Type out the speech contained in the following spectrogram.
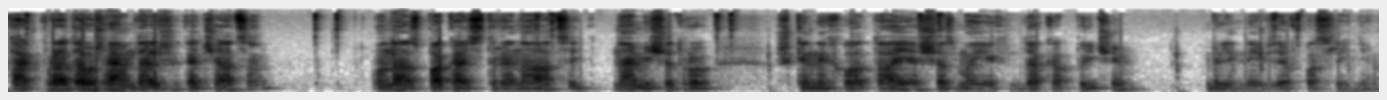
Так, продовжаємо далі качатися. У нас пока 13. Нам ще трошки не хватає. Сейчас ми їх докопичимо. Блін, не взяв последнього.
